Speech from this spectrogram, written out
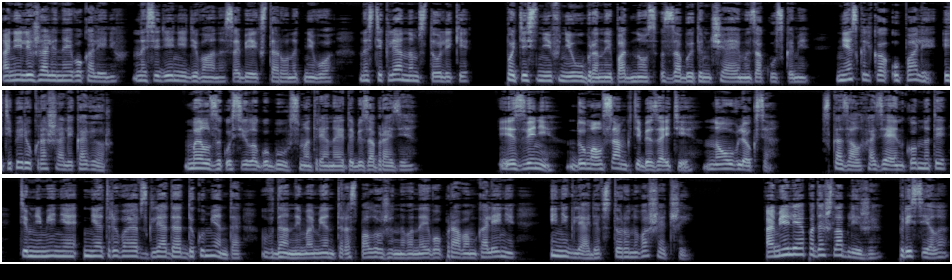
Они лежали на его коленях, на сиденье дивана с обеих сторон от него, на стеклянном столике, потеснив неубранный поднос с забытым чаем и закусками. Несколько упали и теперь украшали ковер. Мел закусила губу, смотря на это безобразие. «Извини, думал сам к тебе зайти, но увлекся сказал хозяин комнаты, тем не менее не отрывая взгляда от документа, в данный момент расположенного на его правом колене и не глядя в сторону вошедшей. Амелия подошла ближе, присела,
